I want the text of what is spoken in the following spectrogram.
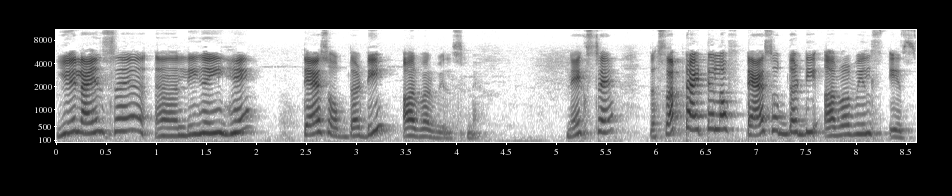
ये लाइन्स ली गई हैं टेस ऑफ़ द डी अर्वरविल्स में। नेक्स्ट है the subtitle of Tess of the d'Urbervilles is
